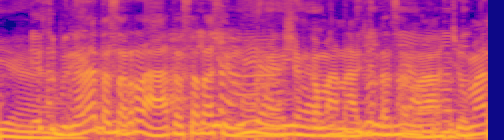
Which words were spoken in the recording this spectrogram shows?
Iya. Ya sebenarnya terserah, terserah sih mau Iya, iya, ke mana aja betul, terserah. Betul. Cuman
